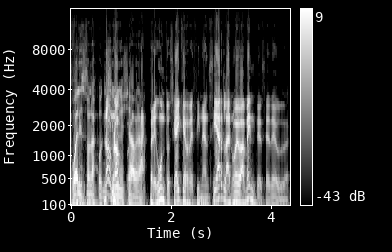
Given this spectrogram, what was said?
cuáles son las condiciones, ya habrá. Pregunto si hay que refinanciarla nuevamente esa deuda.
